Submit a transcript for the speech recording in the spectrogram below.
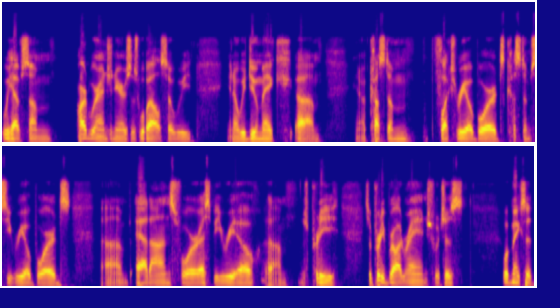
we have some hardware engineers as well. So we, you know, we do make um, you know custom FlexRIO boards, custom cRIO boards, um, add-ons for sbRIO. Um, pretty it's a pretty broad range, which is what makes it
